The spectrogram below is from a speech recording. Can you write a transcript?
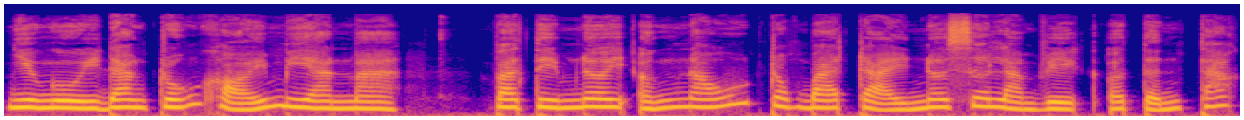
nhiều người đang trốn khỏi Myanmar và tìm nơi ẩn náu trong ba trại nơi Sơ làm việc ở tỉnh Thác,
